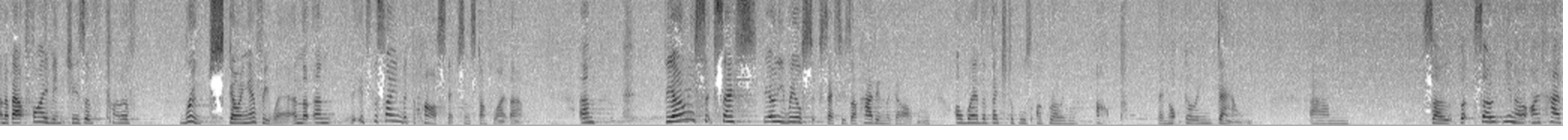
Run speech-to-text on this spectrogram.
and about five inches of kind of roots going everywhere. And, the, and it's the same with the parsnips and stuff like that. Um, the only success, the only real successes I've had in the garden are where the vegetables are growing up. They're not going down. Um, so, but so you know, I've had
